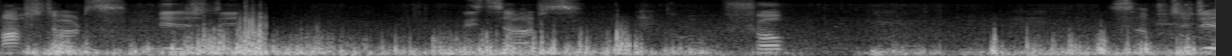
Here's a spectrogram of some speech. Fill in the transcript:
মাস্টার্স পিএইচডি রিসার্চ তো সব সাবজেক্টে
